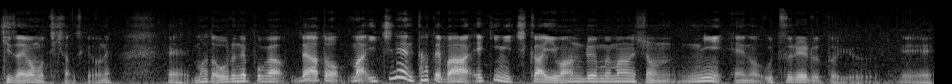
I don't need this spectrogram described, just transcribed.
機材を持ってきたんですけどね。えー、まだオールネポが、で、あと、まあ、1年経てば、駅に近いワンルームマンションに、えー、の移れるという、え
